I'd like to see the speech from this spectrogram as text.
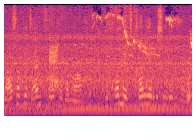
Lars hat jetzt ein Foto gemacht. Wir kommen jetzt gerade hier ein bisschen runter.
